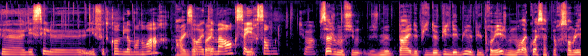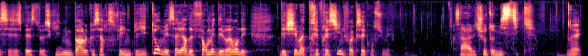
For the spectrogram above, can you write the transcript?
que laissait le, les feux de camp de l'homme en noir. Par Ça exemple. aurait ouais. été marrant que ça y Mm. ressemble, tu vois. Ça, je me suis, je me, pareil, depuis, depuis le début, depuis le premier, je me demande à quoi ça peut ressembler ces espèces de, ce qui nous parle que ça fait une petite tour, mais ça a l'air de former des, vraiment des, des schémas très précis une fois que c'est consumé. Ça rajoute au mystique. Ouais.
